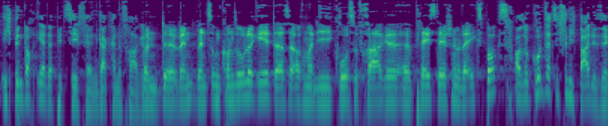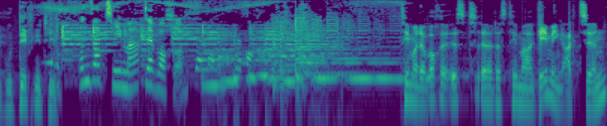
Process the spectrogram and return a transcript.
ich bin doch eher der PC-Fan, gar keine Frage. Und äh, wenn es um Konsole geht, da ist ja auch immer die große Frage, äh, Playstation oder Xbox? Also grundsätzlich finde ich beide sehr gut, definitiv. Unser Thema der Woche. Der Woche. Thema der Woche ist äh, das Thema Gaming-Aktien.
